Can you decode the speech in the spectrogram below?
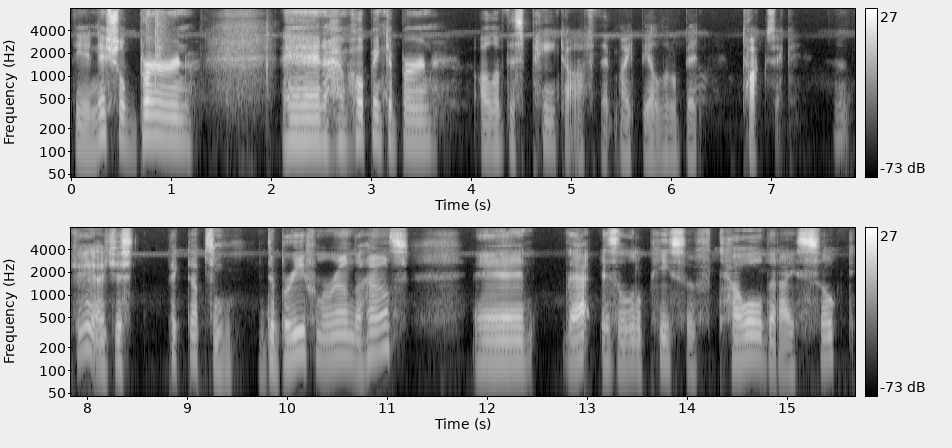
the initial burn and I'm hoping to burn all of this paint off that might be a little bit toxic. Okay, I just picked up some debris from around the house and that is a little piece of towel that I soaked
